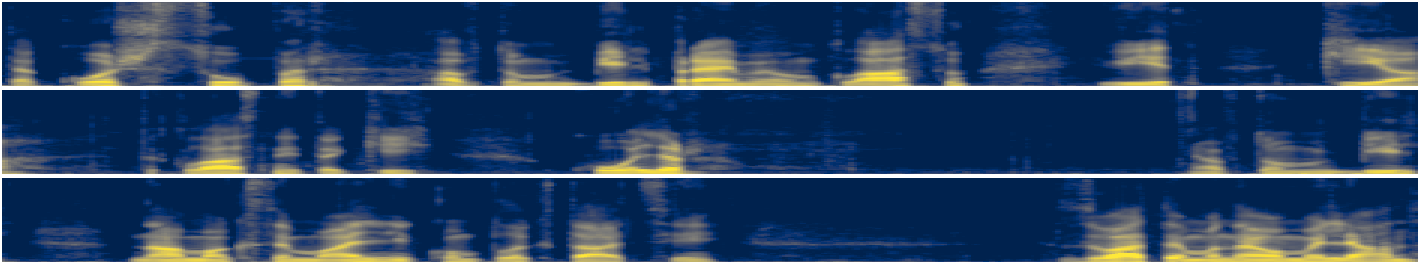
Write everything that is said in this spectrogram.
також супер автомобіль преміум класу від Kia. Це класний такий колір. Автомобіль на максимальній комплектації. Звати мене Омелян.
